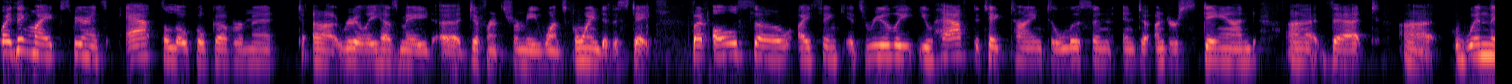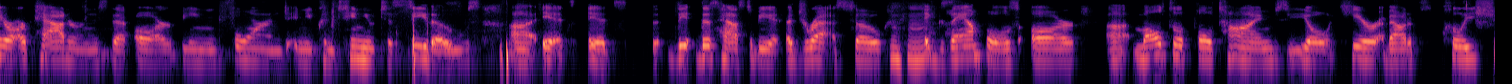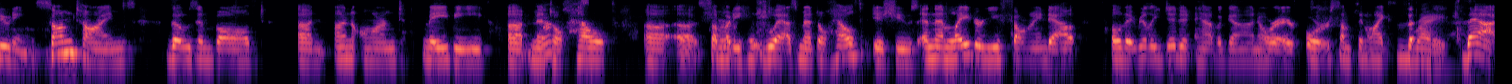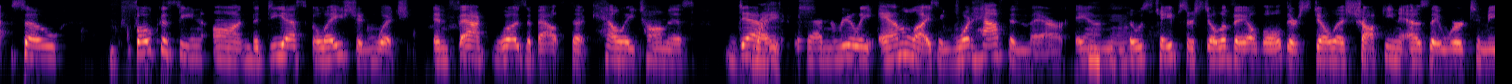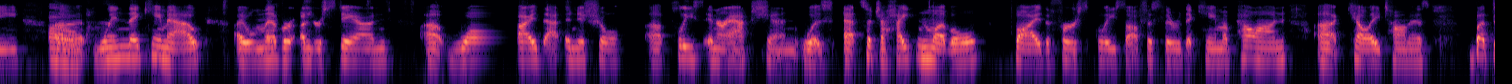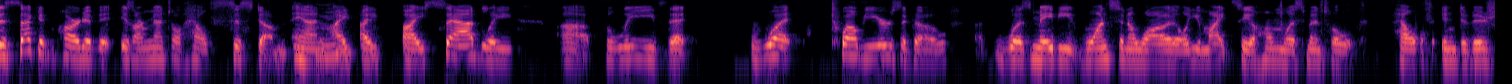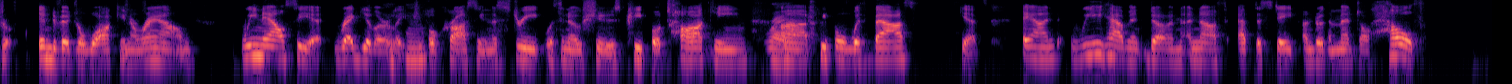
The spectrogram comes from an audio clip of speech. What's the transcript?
well, I think my experience at the local government uh, really has made a difference for me once going to the state. but also I think it's really you have to take time to listen and to understand uh, that uh, when there are patterns that are being formed and you continue to see those, uh, it's it's th- this has to be addressed. So mm-hmm. examples are uh, multiple times you'll hear about a police shooting. Sometimes those involved an unarmed, maybe uh, mental sure. health, uh, uh, somebody sure. who has mental health issues, and then later you find out, oh, they really didn't have a gun, or or something like th- right. that. So focusing on the de-escalation, which in fact was about the Kelly Thomas death right. and really analyzing what happened there. And mm-hmm. those tapes are still available. They're still as shocking as they were to me uh, oh. uh, when they came out. I will never understand uh, why that initial uh, police interaction was at such a heightened level by the first police officer that came upon uh, Kelly Thomas. But the second part of it is our mental health system. And mm-hmm. I, I, I sadly uh, believe that what 12 years ago was maybe once in a while you might see a homeless mental health individual individual walking around we now see it regularly mm-hmm. people crossing the street with no shoes people talking right. uh, people with baskets and we haven't done enough at the state under the mental health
